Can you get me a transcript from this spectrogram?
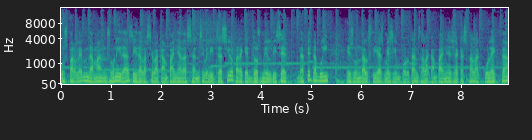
us parlem de Mans Unides i de la seva campanya de sensibilització per aquest 2017. De fet, avui és un dels dies més importants de la campanya, ja que es fa la col·lecta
